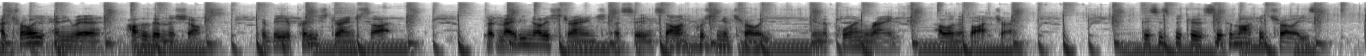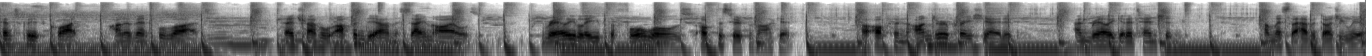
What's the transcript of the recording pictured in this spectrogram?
A trolley anywhere other than the shops can be a pretty strange sight, but maybe not as strange as seeing someone pushing a trolley in the pouring rain along a bike trail. This is because supermarket trolleys tend to live quite uneventful lives. They travel up and down the same aisles, rarely leave the four walls of the supermarket, are often underappreciated, and rarely get attention, unless they have a dodgy wheel.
